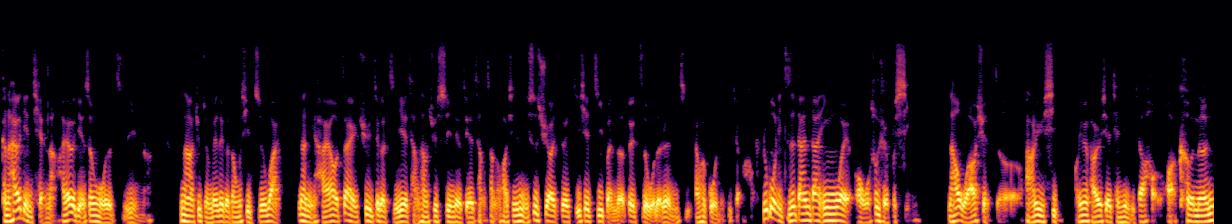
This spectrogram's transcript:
可能还有点钱呐、啊，还有一点生活的指引呐、啊，那去准备这个东西之外。那你还要再去这个职业场上去适应这个职业场上的话，其实你是需要对一些基本的对自我的认知才会过得比较好。如果你只是单单因为哦我数学不行，然后我要选择法律系，因为法律系的前景比较好的话，可能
